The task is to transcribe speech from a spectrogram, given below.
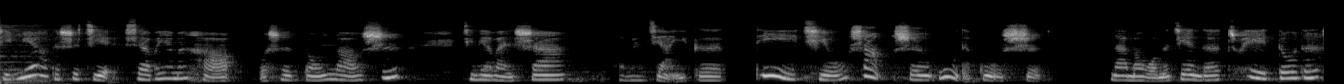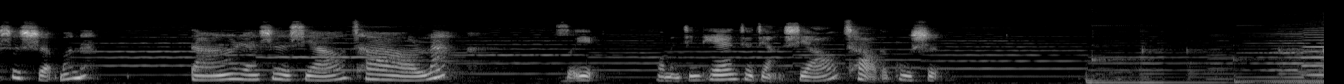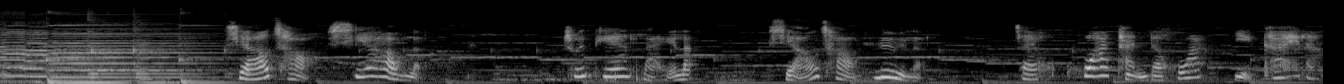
奇妙的世界，小朋友们好，我是董老师。今天晚上我们讲一个地球上生物的故事。那么我们见的最多的是什么呢？当然是小草啦。所以，我们今天就讲小草的故事。小草笑了，春天来了，小草绿了，在花坛的花也开了。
